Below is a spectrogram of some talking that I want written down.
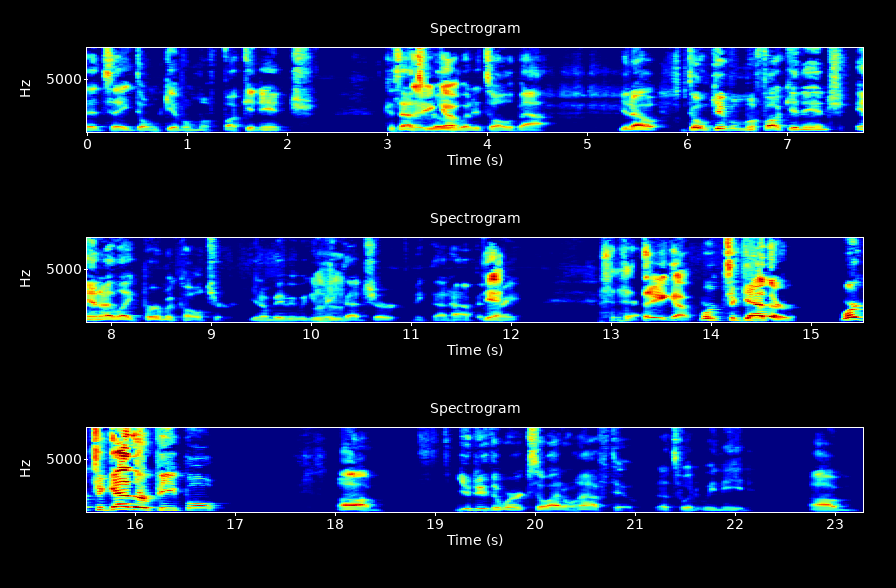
that say don't give them a fucking inch because that's really go. what it's all about you know don't give them a fucking inch and i like permaculture you know maybe we can mm-hmm. make that shirt make that happen yeah. right yeah. there you go work together work together people. Um you do the work so i don't have to. That's what we need. Um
